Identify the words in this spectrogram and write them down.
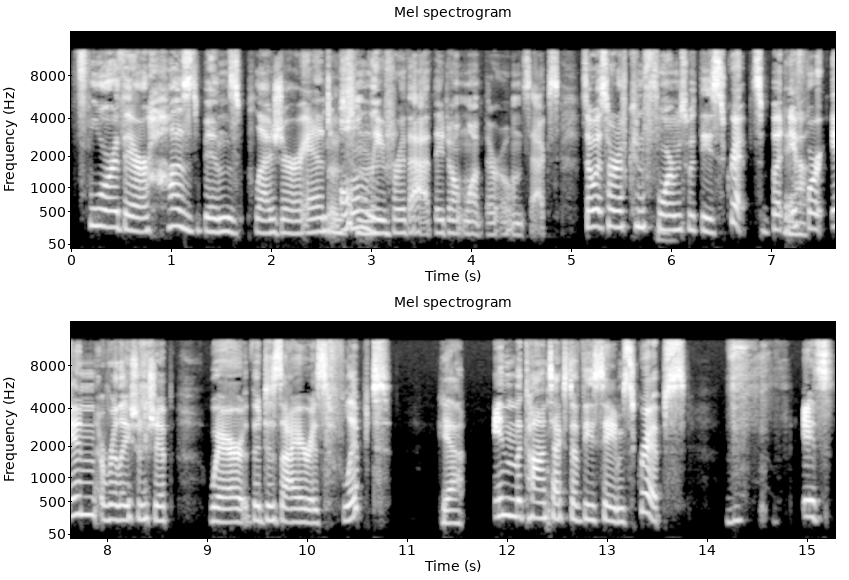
for their husband's pleasure and That's only right. for that. They don't want their own sex. So it sort of conforms with these scripts. But yeah. if we're in a relationship where the desire is flipped, yeah, in the context of these same scripts, it's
